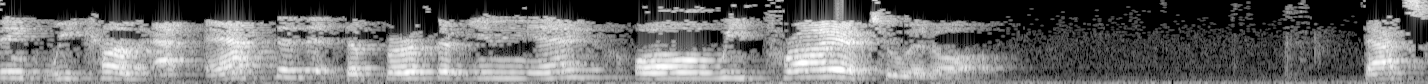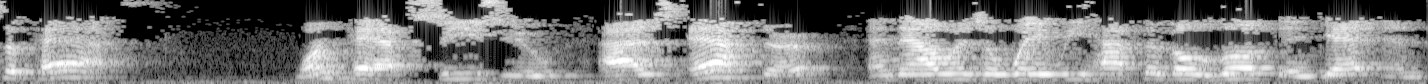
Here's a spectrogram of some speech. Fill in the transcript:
think we come after the, the birth of yin and yang, or are we prior to it all? That's the path. One path sees you as after, and now is a way we have to go look and get and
